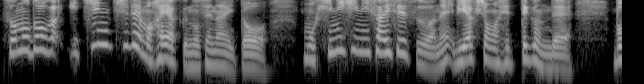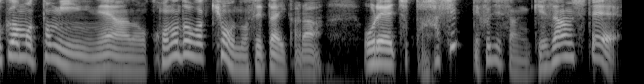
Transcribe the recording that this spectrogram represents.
その動画1日でも早く載せないと、もう日に日に再生数はね、リアクションは減ってくんで、僕はもうトミーにね、あの、この動画今日載せたいから、俺、ちょっと走って富士山下山して、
